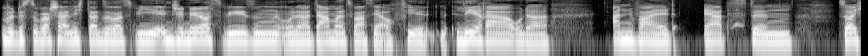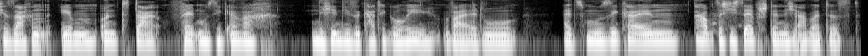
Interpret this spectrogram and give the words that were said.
würdest du wahrscheinlich dann sowas wie Ingenieurswesen oder damals war es ja auch viel Lehrer oder Anwalt, Ärztin, solche Sachen eben. Und da fällt Musik einfach nicht in diese Kategorie, weil du als Musikerin hauptsächlich selbstständig arbeitest,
